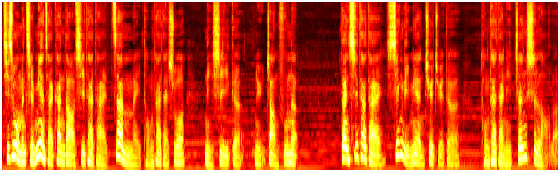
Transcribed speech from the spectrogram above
其实我们前面才看到西太太赞美童太太说：“你是一个女丈夫呢。”但西太太心里面却觉得：“童太太，你真是老了。”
